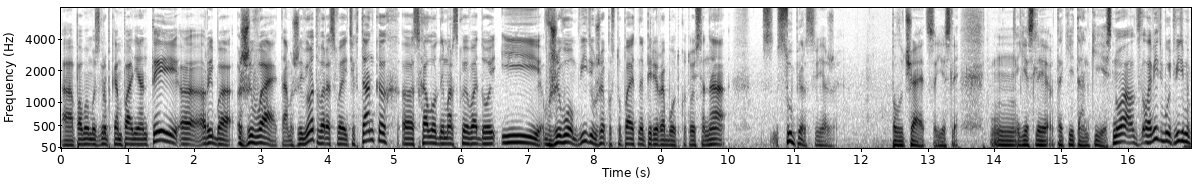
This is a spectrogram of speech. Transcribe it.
а, по-моему, из группы компании «Антей». А, рыба живая там живет, в этих танках с холодной морской водой и в живом виде уже поступает на переработку. То есть она супер свежая получается, если, если такие танки есть. Ну, а ловить будет, видимо,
